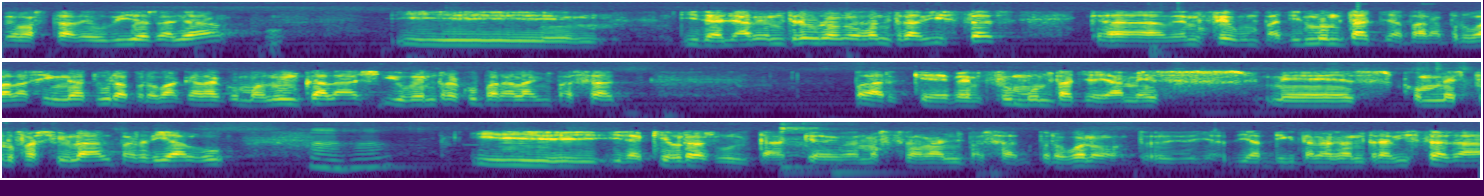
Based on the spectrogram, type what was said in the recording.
vam estar 10 dies allà i, i d'allà vam treure unes entrevistes que vam fer un petit muntatge per aprovar la signatura però va quedar com en un calaix i ho vam recuperar l'any passat perquè vam fer un muntatge ja més, més, com més professional, per dir alguna cosa, Uh -huh. I, i d'aquí el resultat que vam estrenar l'any passat. Però bueno, ja, ja et dic, de les entrevistes a,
